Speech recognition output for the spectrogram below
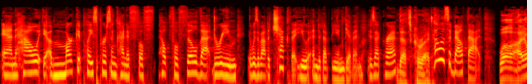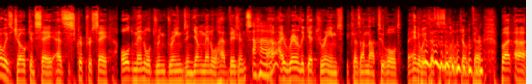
and how a marketplace person kind of f- helped fulfill that dream. It was about a check that you ended up being given. Is that correct? That's correct. Tell us about that. Well, I always joke and say, as the scriptures say, old men will dream dreams and young men will have visions. Uh-huh. Uh, I rarely get dreams because I'm not too old. But anyways, that's just a little joke there. But uh,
